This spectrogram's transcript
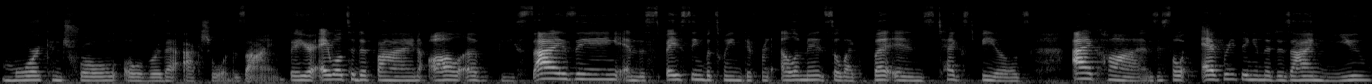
more control over the actual design. So you're able to define all of the sizing and the spacing between different elements, so like buttons, text fields, icons. So everything in the design you've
